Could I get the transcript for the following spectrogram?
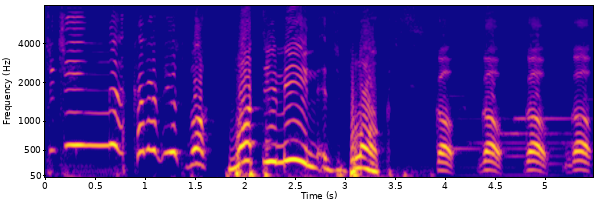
Cha-ching! Camera view's blocked. What do you mean it's blocked? Go, go, go, go.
